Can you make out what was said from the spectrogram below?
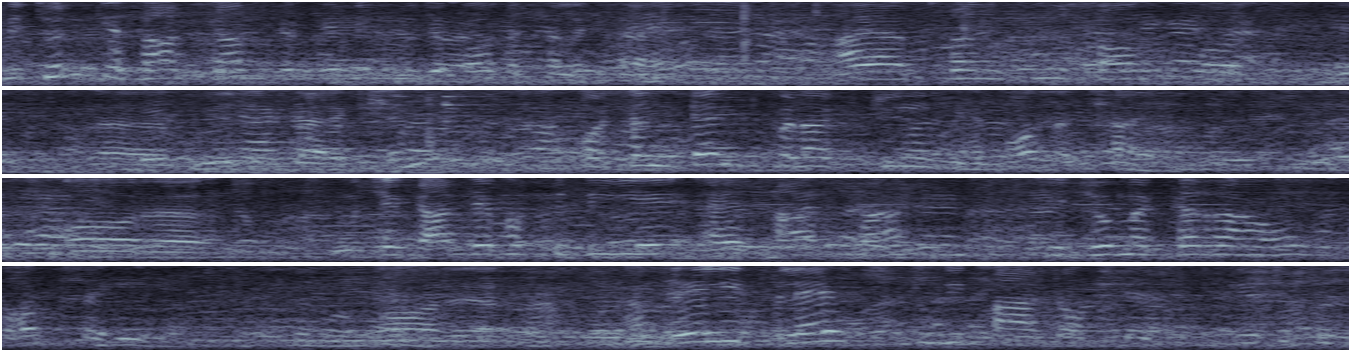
मिथुन के साथ काम करके भी मुझे बहुत अच्छा लगता है। I have sung few song for his music direction और कंटेंट बड़ा क्लीन है, बहुत अच्छा है। और मुझे गाते वक्त भी ये एहसास था कि जो मैं कर रहा हूँ वो बहुत सही है। और I am really blessed to be part of this beautiful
